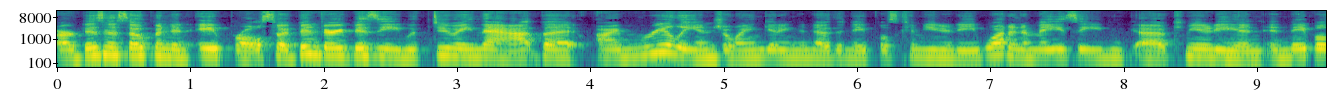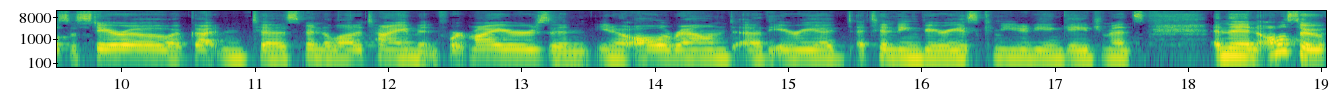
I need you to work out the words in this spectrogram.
our business opened in April. So I've been very busy with doing that, but I'm really enjoying getting to know the Naples community. What an amazing uh, community in, in Naples Estero. I've gotten to spend a lot of time in Fort Myers and, you know, all around uh, the area attending various community engagements. And then also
